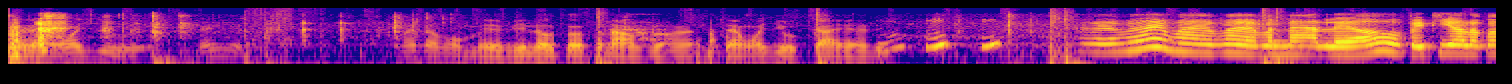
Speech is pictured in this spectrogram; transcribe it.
แสดงว่าอยู่ก็เห็นไม่แต่ผมเห็นพี่ลงโต๊ะสนามหลวงนะแสดงว่าอยู่ใกล้อะดิไม่ไม่ไม่ไม่มันนานแล้วไปเที่ยวแล้วก็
